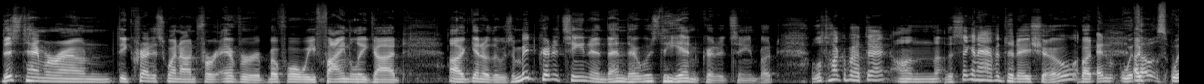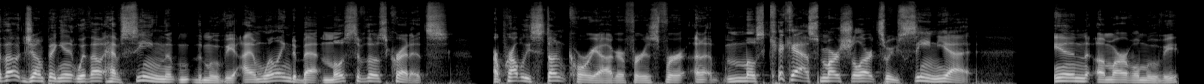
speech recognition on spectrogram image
This time around, the credits went on forever before we finally got, uh, you know, there was a mid-credit scene and then there was the end credit scene. But we'll talk about that on the second half of today's show. But And without without jumping in, without have seen the, the movie, I am willing to bet most of those credits are probably stunt choreographers for uh, most kick-ass martial arts we've seen yet in a Marvel movie.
